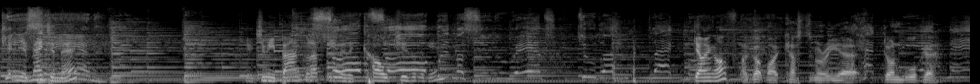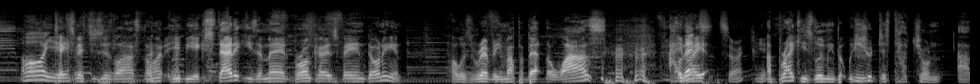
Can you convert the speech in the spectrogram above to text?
Can you imagine that? You Jimmy Barnes got up here with a cold chisel again. Going off? I got my customary uh, Don Walker Oh, yeah. text messages last night. He'd be ecstatic. He's a mad Broncos fan, Donny, and I was revving him up about the Waz. hey, Well, sorry. Yeah. a break is looming, but we should just touch on uh,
